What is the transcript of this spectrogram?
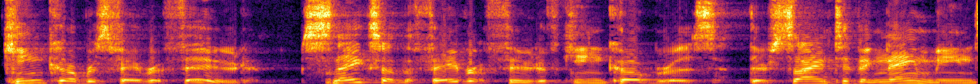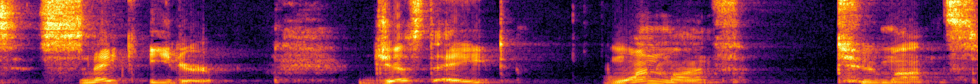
King Cobra's favorite food. Snakes are the favorite food of king cobras. Their scientific name means snake eater. Just ate, one month, Two months.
